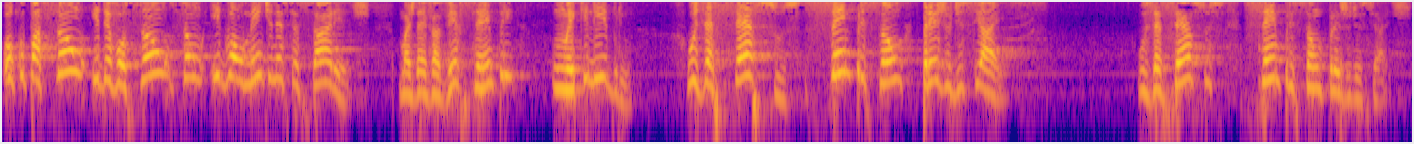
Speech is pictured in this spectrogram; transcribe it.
Ocupação e devoção são igualmente necessárias, mas deve haver sempre um equilíbrio. Os excessos sempre são prejudiciais. Os excessos sempre são prejudiciais.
